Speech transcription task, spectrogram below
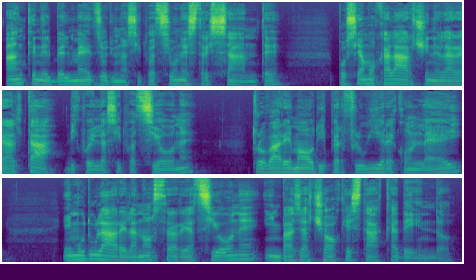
anche nel bel mezzo di una situazione stressante, possiamo calarci nella realtà di quella situazione, trovare modi per fluire con lei e modulare la nostra reazione in base a ciò che sta accadendo.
